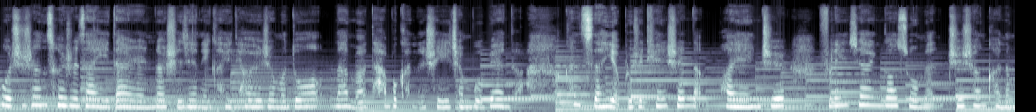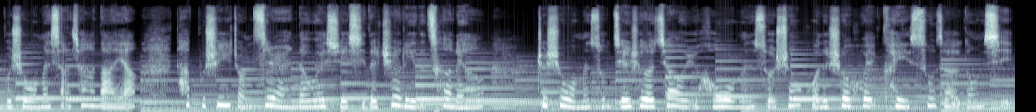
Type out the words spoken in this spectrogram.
如果智商测试在一代人的时间里可以跳跃这么多，那么它不可能是一成不变的，看起来也不是天生的。换言之，福林效应告诉我们，智商可能不是我们想象的那样，它不是一种自然的为学习的智力的测量，这是我们所接受的教育和我们所生活的社会可以塑造的东西。”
